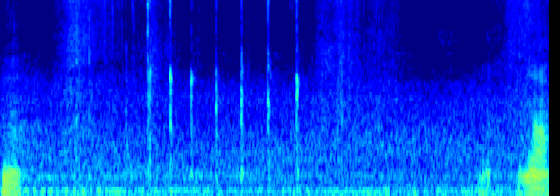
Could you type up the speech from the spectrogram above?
อืมน้อง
